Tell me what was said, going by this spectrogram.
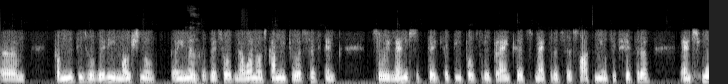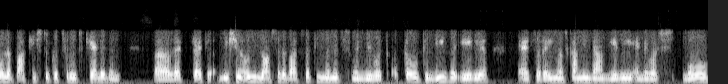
um, communities were very emotional, you know, because they thought no one was coming to assist them. So we managed to take the people through blankets, mattresses, hot meals, etc. And smaller bakkies took it through to Caledon. Uh, that, that mission only lasted about 30 minutes when we were told to leave the area as the rain was coming down heavy and there was more,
